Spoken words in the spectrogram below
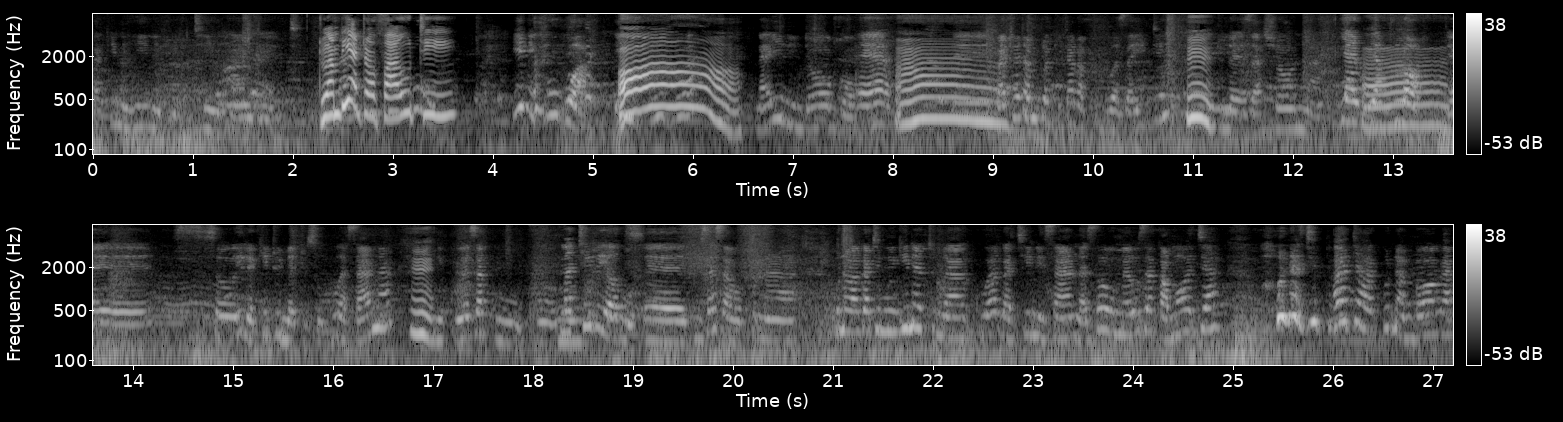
lakini hii ni 1500 Tuambie tofauti. Hii ni kubwa. Oh. na hii ni ndogo Eh, eh, Ah. but hata mtu akitaka kubwa zaidi Mm. tunaweza shona ya ya floor. Ah. eh, so ile kitu imetusumbua sana Mm. ni kuweza ku, ku, Materials. ku, eh, sasa kuna kuna wakati mwingine tunakuaga chini sana so umeuza kamoja unajipata hakuna mboga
